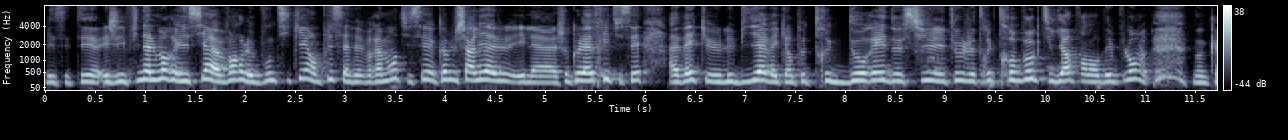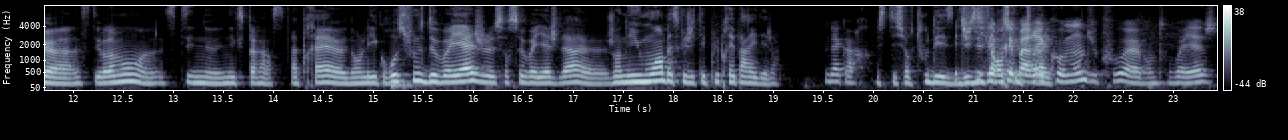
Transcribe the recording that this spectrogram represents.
Mais c'était j'ai finalement réussi à avoir le bon ticket. En plus ça fait vraiment tu sais comme Charlie et la chocolaterie tu sais avec euh, le billet avec un peu de truc doré dessus et tout le truc trop beau que tu gardes pendant des plombes. Donc euh, c'était vraiment euh, c'était une, expérience. Après euh, dans les grosses choses de voyage sur ce voyage là j'en ai eu moins parce que j'étais plus préparée déjà D'accord. mais c'était surtout des, Et des tu différences préparé comment, du coup, avant ton voyage?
